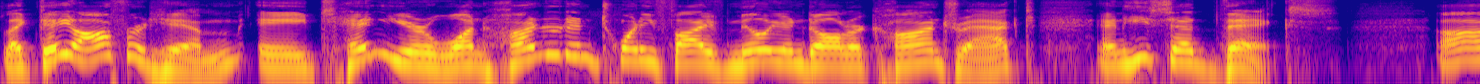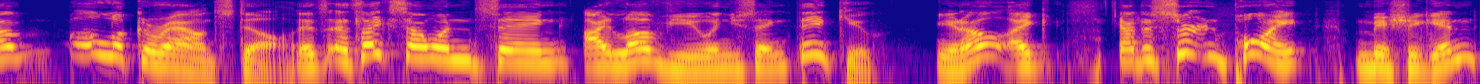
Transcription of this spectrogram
Like they offered him a 10 year, $125 million contract, and he said, thanks. Uh, I'll look around still. It's, it's like someone saying, I love you, and you saying, thank you. You know, like at a certain point, Michigan,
